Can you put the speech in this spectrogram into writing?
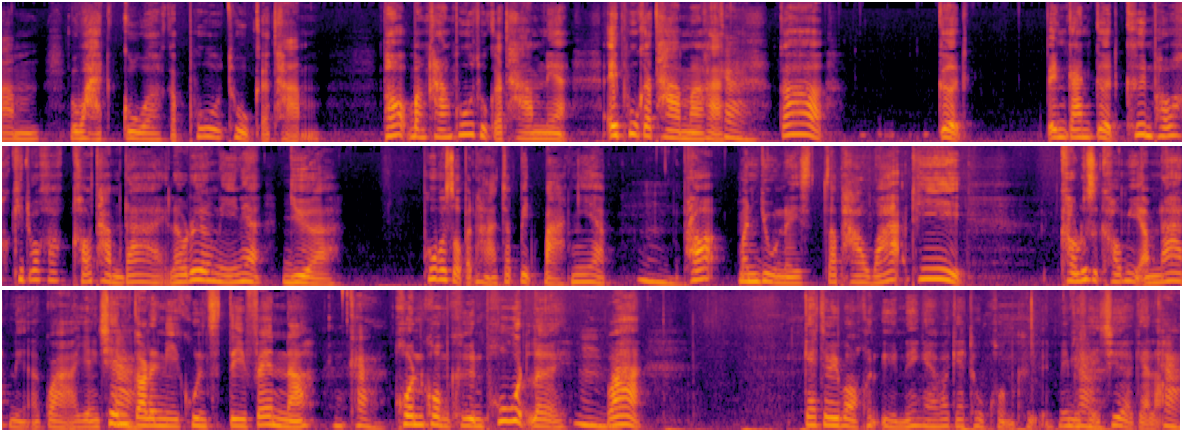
ามหวาดกลัวกับผู้ถูกกระทำเพ ราะบางครั้งผู้ถูกกระทำเนี่ยไอ้ผู้กระทำอะค่ะค่ะก็เกิดเป็นการเกิดขึ้นเพราะว่าคิดว่าเขาเขาทำได้ แล้วเรื่องนี้เนี่ยเหยื่อผู้ประสบปัญหาจะปิดปากเงียบอืมเพราะมันอยู่ในสภาวะที่เขารู้สึกเขามีอำนาจเหนือกว่า อย่างเช่นค่ะกรณีคุณสตีเฟนนะค่ะคนข่มขืนพูดเลยอืมว่า แกจะไปบอกคนอื่นได้ไงว่าแกถูกข่มขืน ไม่มีค่ะใครเชื่อแกหรอกค่ะ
